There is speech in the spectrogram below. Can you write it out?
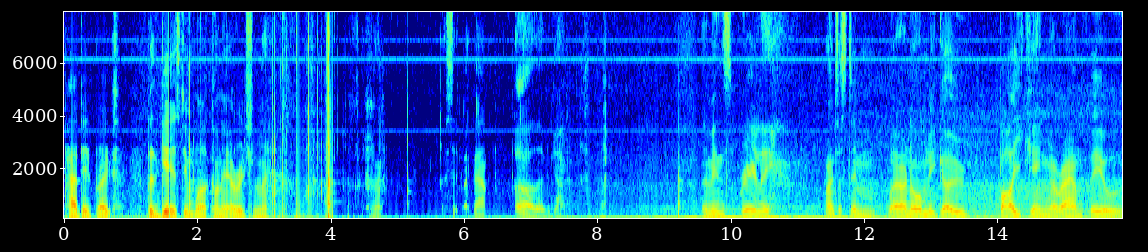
padded brakes, but the gears didn't work on it originally. Right. Sit back down. Oh, there we go. That means really, I'm just in where I normally go biking around the field.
